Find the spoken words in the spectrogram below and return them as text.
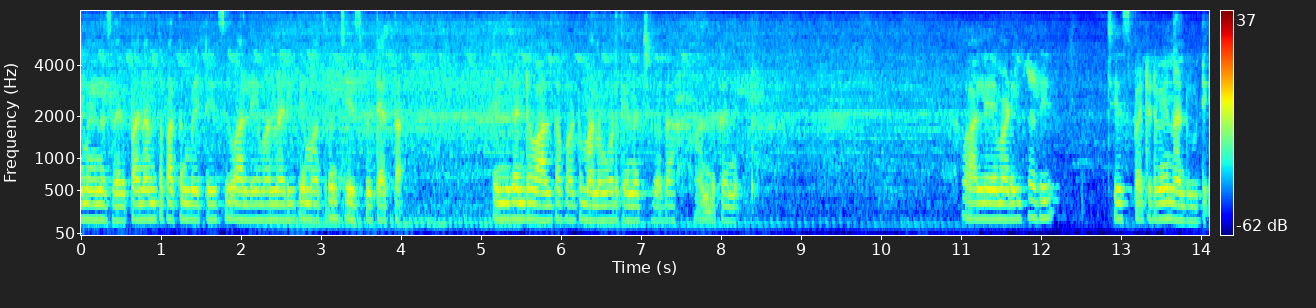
ఏమైనా సరే పని అంతా పక్కన పెట్టేసి వాళ్ళు ఏమన్నా అడిగితే మాత్రం చేసి పెట్టేస్తా. ఎందుకంటే వాళ్ళతో పాటు మనం కూడా తినొచ్చు కదా అందుకని. వాళ్ళు ఏం అడిగితే అది చేసి పెట్టడమే నా డ్యూటీ.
